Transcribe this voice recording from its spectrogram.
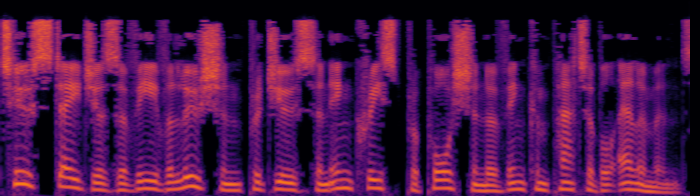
Two stages of evolution produce an increased proportion of incompatible elements.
